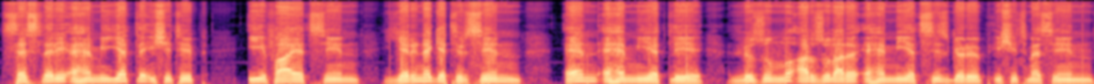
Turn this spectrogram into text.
sesleri ehemmiyetle işitip, ifa etsin, yerine getirsin, en ehemmiyetli, lüzumlu arzuları ehemmiyetsiz görüp işitmesin,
